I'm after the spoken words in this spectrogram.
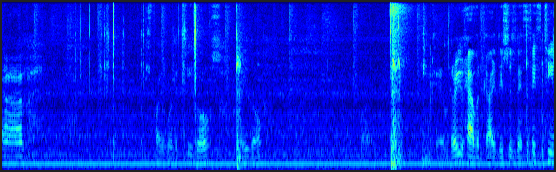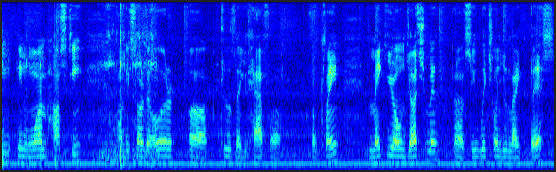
And let's find where the key goes. There you go. Okay there you have it guys. This is the 15 in 1 husky and these are the other uh, tools that you have uh, from Klein. Make your own judgment uh, see which one you like the best.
